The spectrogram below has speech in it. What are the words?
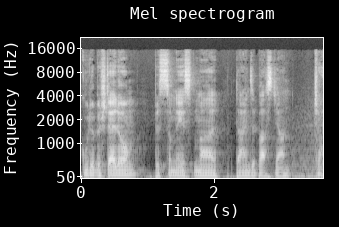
gute Bestellung. Bis zum nächsten Mal. Dein Sebastian. Ciao.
